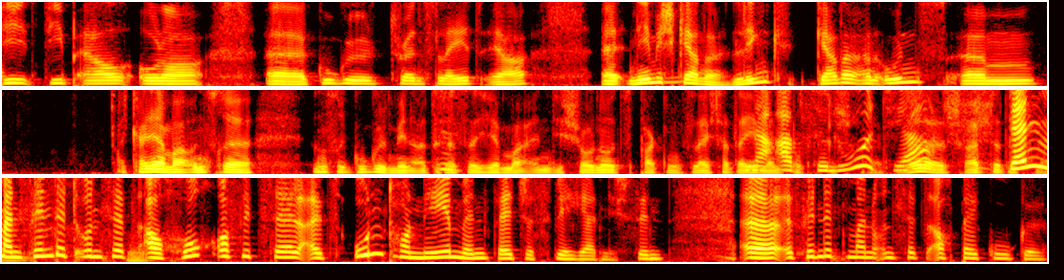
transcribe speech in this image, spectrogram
schlecht. Die, DeepL oder äh, Google Translate, ja, äh, nehme ich gerne. Link gerne an uns. Ähm, ich kann ja mal unsere, unsere Google-Mail-Adresse hier mal in die Shownotes packen. Vielleicht hat da Hm. Na, jemand zu absolut, ja. da schreibt er Denn mal. man findet uns jetzt auch hochoffiziell als Unternehmen, welches wir ja nicht sind, äh, findet man uns jetzt auch bei Google.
